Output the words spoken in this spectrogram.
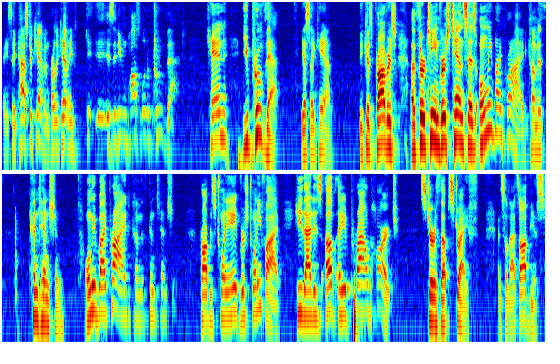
And you say, Pastor Kevin, Brother Kevin, is it even possible to prove that? Can you prove that? Yes, I can. Because Proverbs uh, 13, verse 10 says, Only by pride cometh contention. Only by pride cometh contention. Proverbs 28, verse 25 He that is of a proud heart stirreth up strife. And so that's obvious.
